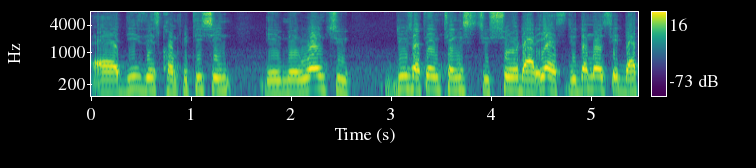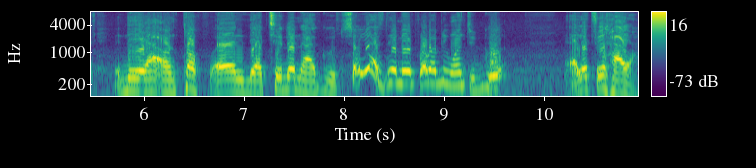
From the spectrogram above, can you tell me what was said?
uh, these days competition, they may want to do certain things to show that yes to demonstrate that they are on top and their children are good so yes they may probably want to go a little higher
